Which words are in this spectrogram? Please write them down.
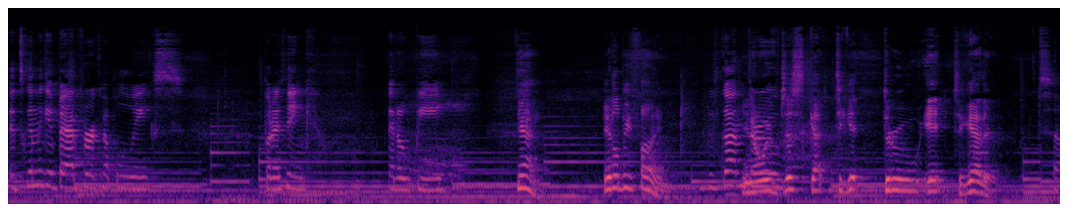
It's gonna get bad for a couple of weeks, but I think it'll be. yeah. It'll be fine. We've gotten You know, through. we've just got to get through it together. so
